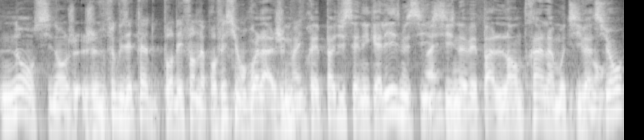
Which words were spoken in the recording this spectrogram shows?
non. Sinon, je, je que vous êtes là pour défendre la profession. Voilà, je ne ferais pas du syndicalisme si, si je n'avais pas l'entrain, la motivation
